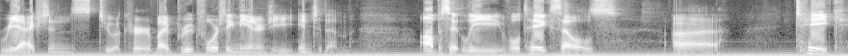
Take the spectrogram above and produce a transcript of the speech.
reactions to occur by brute forcing the energy into them. Oppositely, voltaic cells uh, take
